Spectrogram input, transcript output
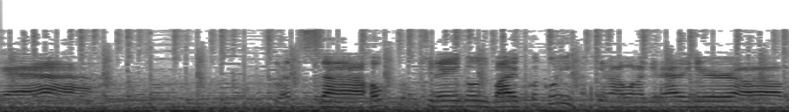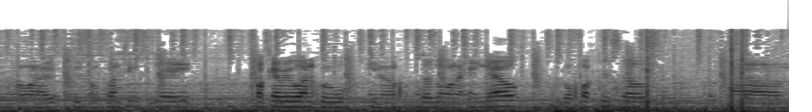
yeah. Let's uh, hope today goes by quickly. You know, I want to get out of here. Uh, I want to do some fun things today. Fuck everyone who, you know, doesn't want to hang out. Go fuck yourself. Um,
